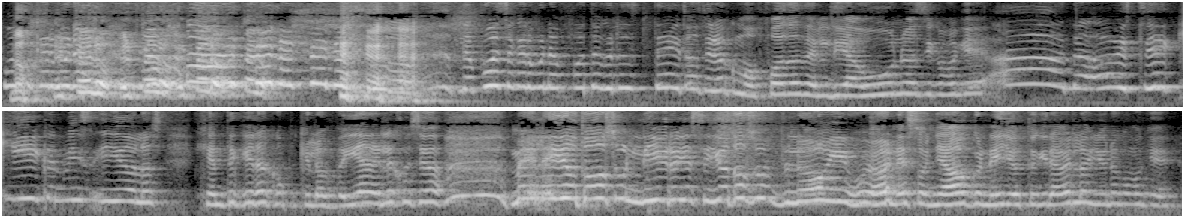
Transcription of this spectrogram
puedo No, el una pelo, el pelo, el pelo, el pelo. como, ¿No puedo sacarme una foto con usted? Y todos eran como fotos del día 1, así como que. ¡Ah! No, estoy aquí con mis ídolos. Gente que, era que los veía de lejos y decía. "Ah, Me he leído todos sus libros y he seguido todos sus blogs y, weón, he soñado con ellos. Tengo que ir a verlo y uno como que.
